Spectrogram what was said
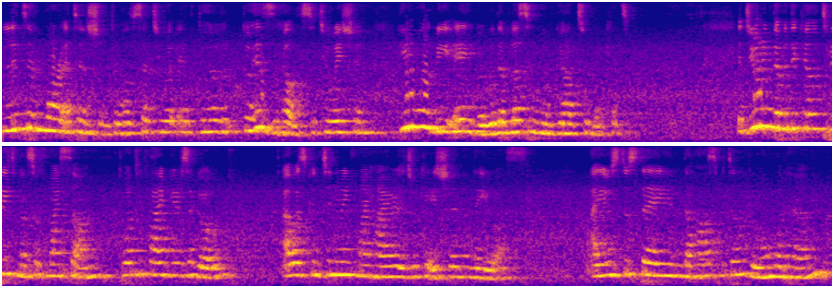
little more attention to his, eh, to his health situation, he will be able, with the blessing of God, to make it. During the medical treatments of my son, 25 years ago, I was continuing my higher education in the US. I used to stay in the hospital room with him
